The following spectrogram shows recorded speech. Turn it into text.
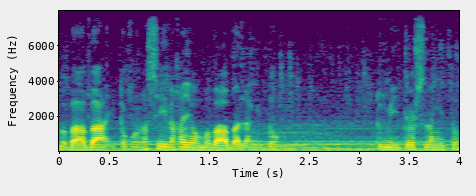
mababa. Ito kasi kayo, mababa lang ito. 2 meters lang ito.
